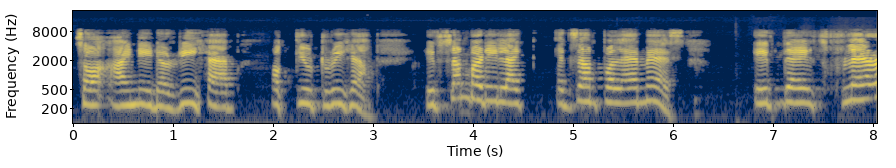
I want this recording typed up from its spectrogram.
so I need a rehab, acute rehab. If somebody like example MS, if they flare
